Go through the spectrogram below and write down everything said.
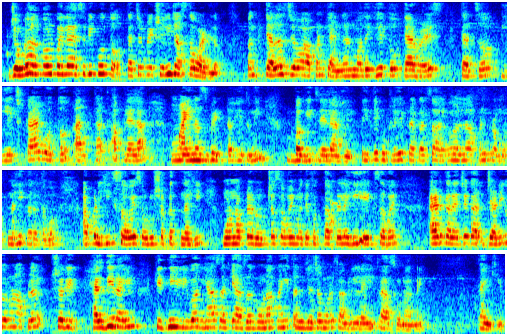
जेवढं अल्कोहोल पहिलं ऍसिडिक होतं त्याच्यापेक्षाही जास्त वाढलं. पण त्यालाच जेव्हा आपण कॅंगनमध्ये घेतो त्यावेळेस त्याचं पीएच काय होतं अर्थात आपल्याला मायनस भेटतं हे तुम्ही बघितलेलं आहे. तर इथे कुठल्याही प्रकारचं अल्कोहोलला आपण प्रमोट नाही करत आहोत. आपण ही सवय सोडू शकत नाही. म्हणून आपल्या रोजच्या सवयीमध्ये फक्त आपल्याला ही एक सवय ॲड करायची का जेणेकरून आपलं शरीर हेल्दी राहील किडनी लिव्हर ह्यासारखे आजार होणार नाहीत आणि ज्याच्यामुळे फॅमिलीलाही त्रास होणार नाही. थँक्यू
